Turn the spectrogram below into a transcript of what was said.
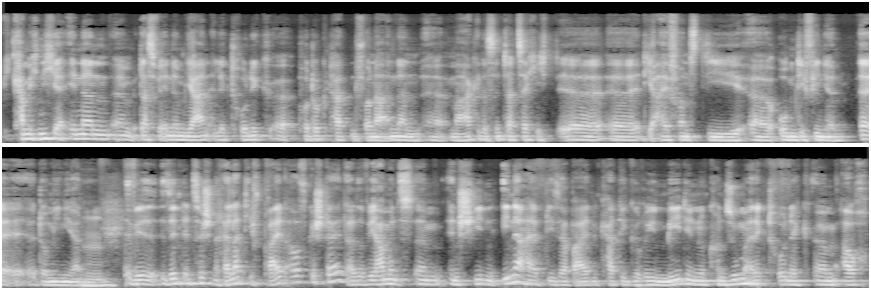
ich kann mich nicht erinnern, äh, dass wir in einem Jahr ein Elektronikprodukt hatten von einer anderen äh, Marke. Das sind tatsächlich äh, äh die iPhones, die oben definieren, äh, dominieren. Mhm. Wir sind inzwischen relativ breit aufgestellt. Also wir haben uns ähm, entschieden, innerhalb dieser beiden Kategorien Medien- und Konsumelektronik ähm, auch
